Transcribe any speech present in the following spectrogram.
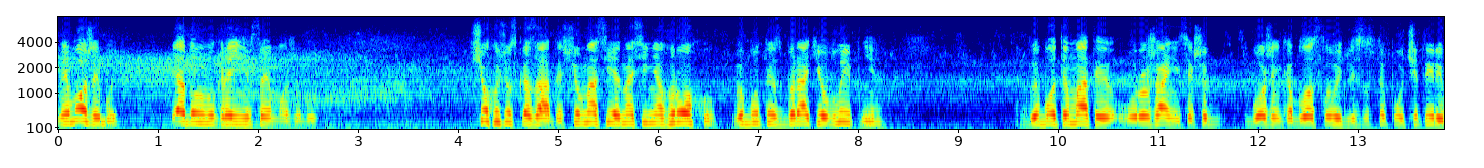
Не може бути. Я думаю, в Україні все може бути. Що хочу сказати, що в нас є насіння гороху, ви будете збирати його в липні, ви будете мати урожайність, якщо боженька благословить лісостепу 4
